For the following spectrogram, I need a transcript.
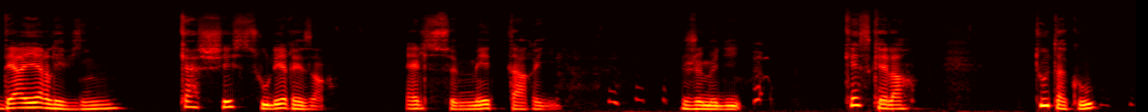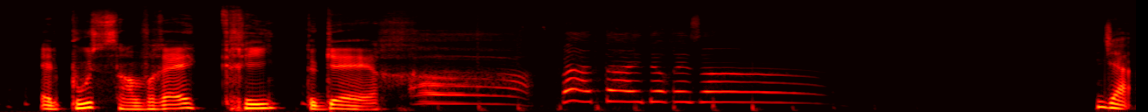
Derrière les vignes, cachée sous les raisins, elle se met à rire. Je me dis, qu'est-ce qu'elle a? Tout à coup, elle pousse un vrai cri de guerre. bataille de raisin Già,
